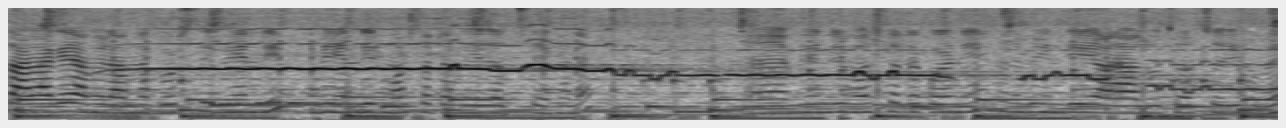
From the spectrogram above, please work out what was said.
তার আগে আমি রান্না করছি ভেন্ডি। ভেন্ডির মশলাটা হয়ে যাচ্ছে এখানে। ভেন্ডির মশলাটা করে নিয়ে এখানে ভেন্ডি আর আলু চচ্চড়ি হবে,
